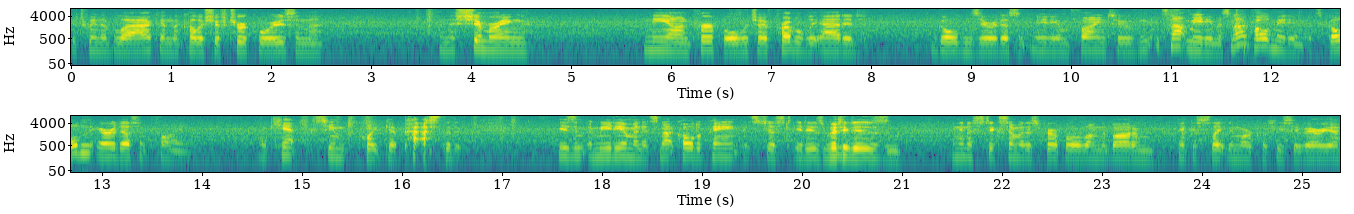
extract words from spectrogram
between the black and the color shift turquoise and the and the shimmering neon purple, which I've probably added golden iridescent medium fine to. It's not medium, it's not called medium, it's golden iridescent fine. I can't seem to quite get past that it isn't a medium and it's not called a paint, it's just, it is what it is. And I'm going to stick some of this purple along the bottom, make a slightly more cohesive area.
